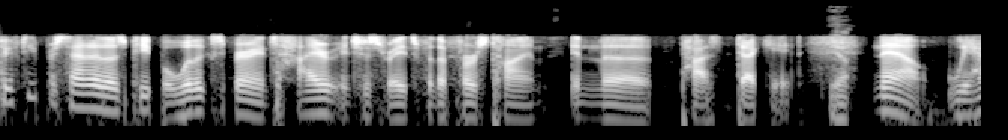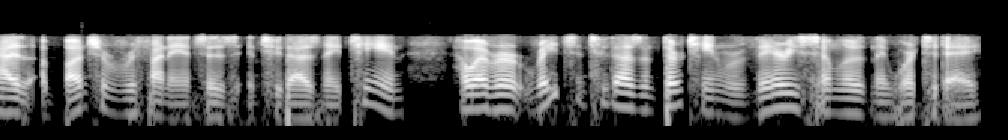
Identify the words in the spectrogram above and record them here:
50% of those people will experience higher interest rates for the first time in the past decade. Yep. Now, we had a bunch of refinances in 2018. However, rates in 2013 were very similar than they were today,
